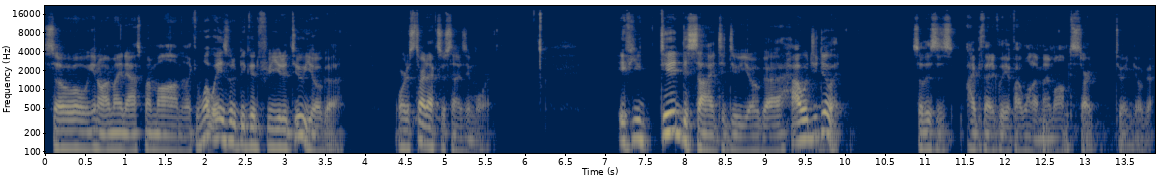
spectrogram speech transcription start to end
So you know, I might ask my mom, like, in what ways would it be good for you to do yoga, or to start exercising more? If you did decide to do yoga, how would you do it? So this is hypothetically if I wanted my mom to start doing yoga.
